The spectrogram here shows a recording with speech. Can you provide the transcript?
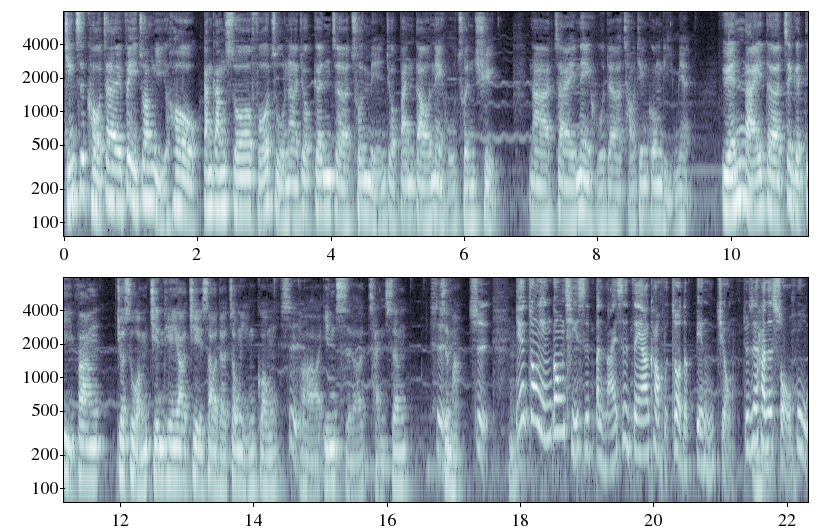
井子口在废庄以后，刚刚说佛祖呢就跟着村民就搬到内湖村去。那在内湖的朝天宫里面，原来的这个地方。就是我们今天要介绍的中营宫，是啊，因此而产生，是是吗？是因为中营宫其实本来是这样靠虎咒的兵将，就是他是守护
